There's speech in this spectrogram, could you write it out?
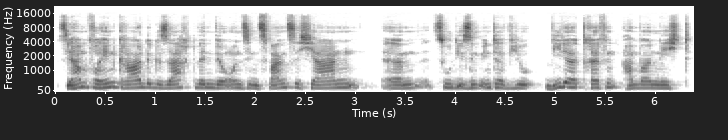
Sie haben vorhin gerade gesagt, wenn wir uns in 20 Jahren ähm, zu diesem Interview wieder treffen, haben wir nicht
